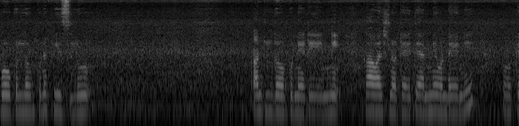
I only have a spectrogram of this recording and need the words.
బోకులు దొంకునే పీసులు అంట్లు దొంకునేటి అన్నీ కావాల్సినవి అయితే అన్నీ ఉన్నాయండి ఓకే.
